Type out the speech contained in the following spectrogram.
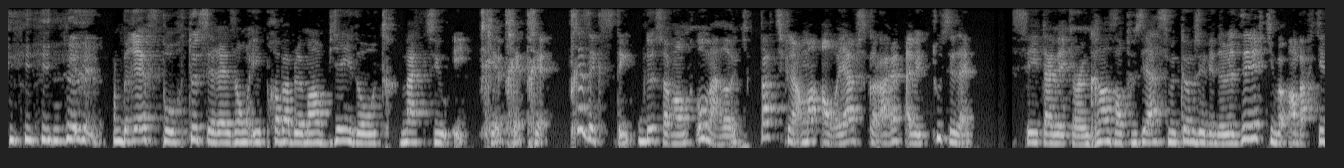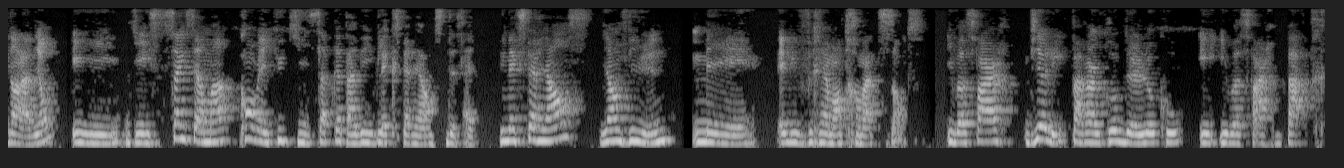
Bref, pour toutes ces raisons et probablement bien d'autres, Matthew est très très très très excité de se rendre au Maroc, particulièrement en voyage scolaire avec tous ses amis. C'est avec un grand enthousiasme, comme je viens de le dire, qu'il va embarquer dans l'avion et il est sincèrement convaincu qu'il s'apprête à vivre l'expérience de sa vie. Une expérience, il en vit une, mais elle est vraiment traumatisante. Il va se faire violer par un groupe de locaux et il va se faire battre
